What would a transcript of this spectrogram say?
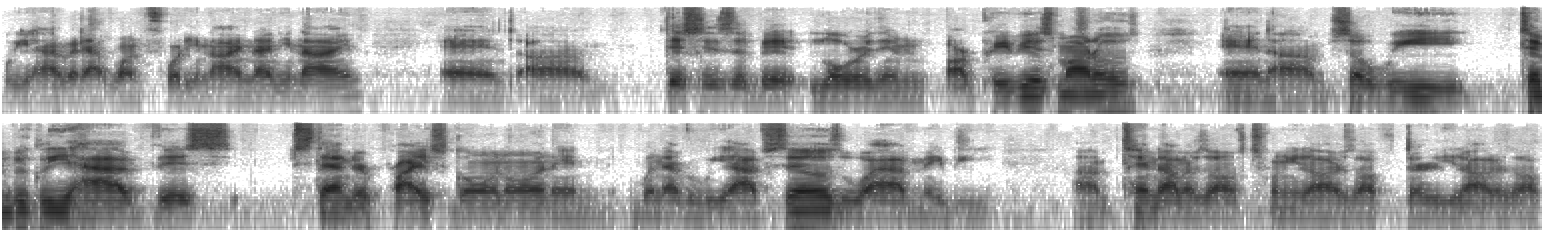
we have it at one forty nine ninety nine, and um, this is a bit lower than our previous models, and um, so we typically have this standard price going on, and whenever we have sales, we'll have maybe um, ten dollars off, twenty dollars off, thirty dollars off,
